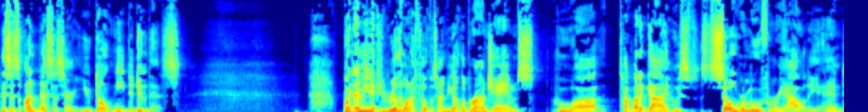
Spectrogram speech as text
This is unnecessary. You don't need to do this. But I mean, if you really want to fill the time, you got LeBron James, who uh, talk about a guy who's so removed from reality, and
